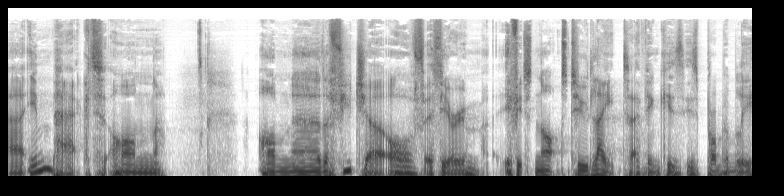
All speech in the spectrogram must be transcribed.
uh, impact on on uh, the future of Ethereum. If it's not too late, I think is is probably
